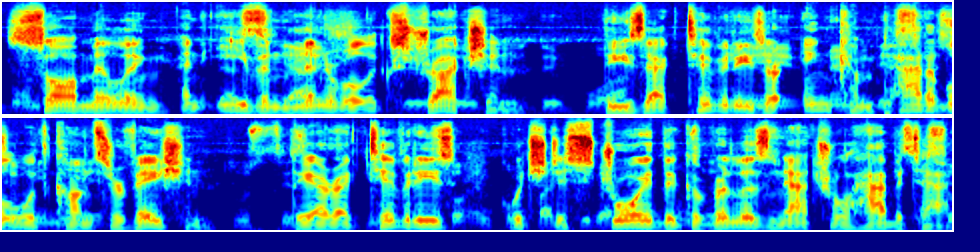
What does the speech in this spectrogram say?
sawmilling, and even mineral extraction. These activities are incompatible with conservation. They are activities which destroy the gorilla's natural habitat.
